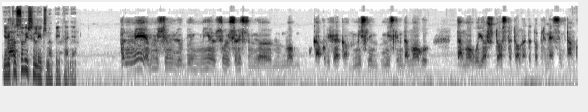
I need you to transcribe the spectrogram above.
Je li to suviše lično pitanje? Pa nije, mislim, nije suviše lično. Kako bih rekao, mislim, mislim da mogu da mogu još dosta toga da doprinesem tamo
